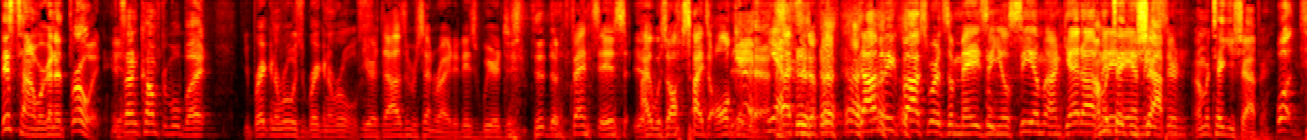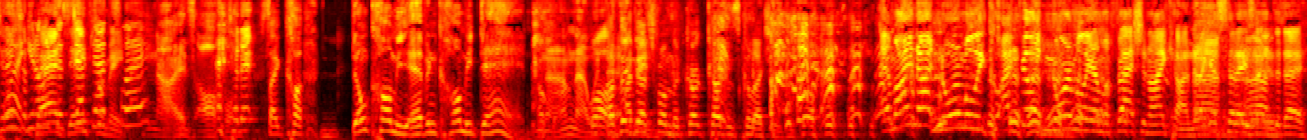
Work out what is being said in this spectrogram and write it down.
this time we're going to throw it. It's yeah. uncomfortable, but you're breaking the rules. You're breaking the rules. You're a thousand percent right. It is weird. the defense is yeah. I was offsides all game. Yeah. yeah. That's the defense. Domonique Foxworth's amazing. You'll see him on Get Up. I'm gonna take you shopping. Eastern. I'm gonna take you shopping. Well, today's what, a bad day for me. Slay? Nah, it's awful. Today, it's like call, don't call me Evan. Call me Dad. Okay. Nah, I'm not. Well, I think I that's mean, from the Kirk Cousins collection. Am I not normally? I feel like normally I'm a fashion icon, but I guess today's not the day.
